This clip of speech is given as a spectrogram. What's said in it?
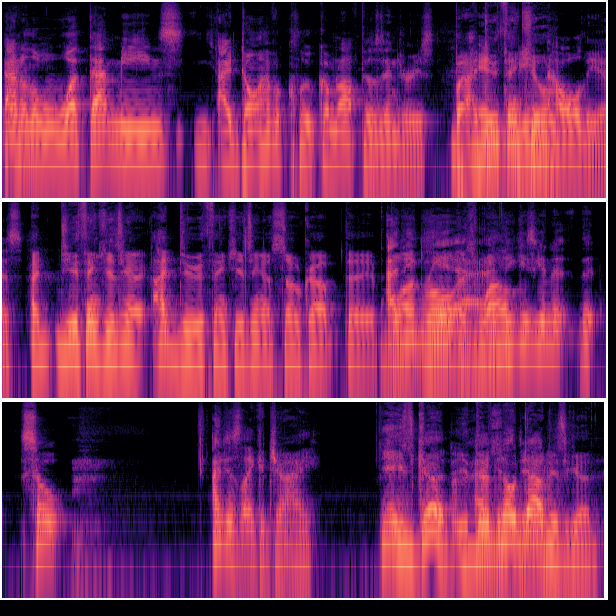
I don't know what that means. I don't have a clue coming off those injuries. But I do think he'll- how old he is. I, do you think he's gonna? I do think he's gonna soak up the I think role yeah, as well. I think he's gonna. So, I just like Ajayi. yeah, he's good. There's no do. doubt he's good.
